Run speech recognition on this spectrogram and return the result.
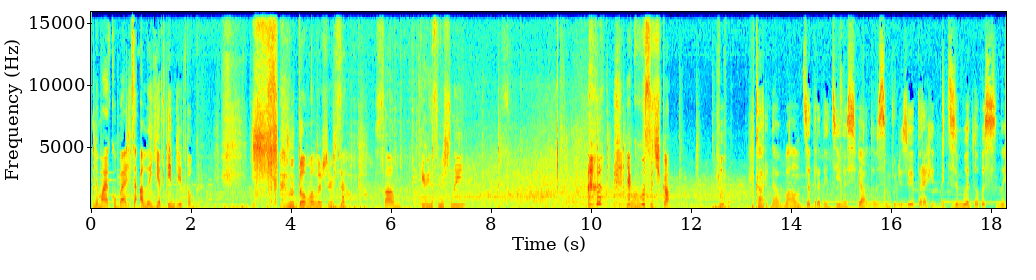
Немає кубельця, але є підліток. Вдома лишився сам. Який він смішний. Як гусочка. Карнавал це традиційне свято, символізує перехід від зими до весни.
